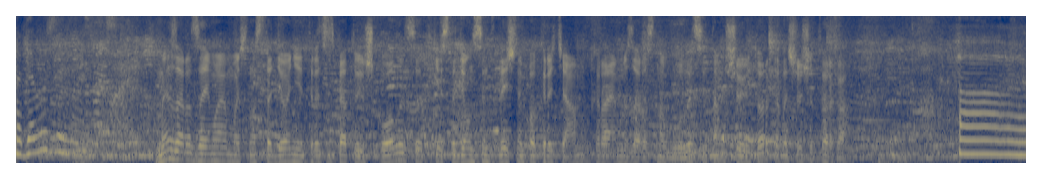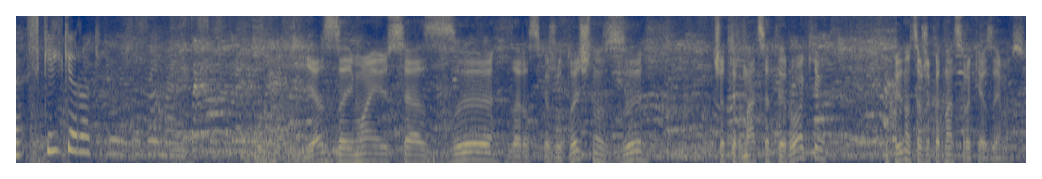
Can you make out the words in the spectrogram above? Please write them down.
А де ви займаєтеся? Ми зараз займаємось на стадіоні 35-ї школи. Це такий стадіон з синтетичним покриттям. Граємо зараз на вулиці, там щовівторка та щочетверга. А скільки років ви вже займаєтеся? Я займаюся з зараз скажу точно з 14 років. Відповідно, це вже 15 років я займаюся.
